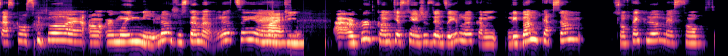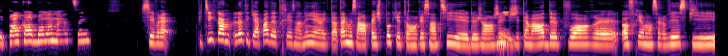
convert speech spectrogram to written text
ça se construit pas euh, en un mois et demi, là, justement, là, tu sais. Euh, puis un peu comme qu'est-ce que tu viens juste de dire, là, comme les bonnes personnes sont peut-être là, mais sont, c'est pas encore le bon moment, tu sais. C'est vrai. Puis tu sais, comme là, t'es capable de te raisonner avec ta tête, mais ça n'empêche pas que ton ressenti euh, de genre, j'ai, tellement hâte de pouvoir offrir mon service, puis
